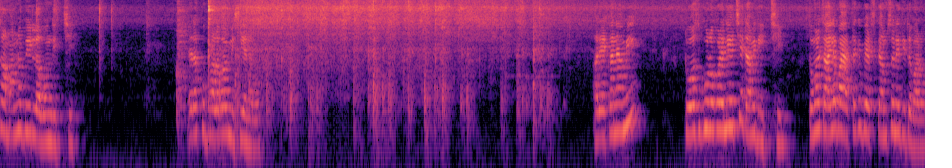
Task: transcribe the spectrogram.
সামান্য বিট লবণ দিচ্ছি। এটা খুব ভালোভাবে মিশিয়ে নেব। আর এখানে আমি টোস্ট গুঁড়ো করে নিয়েছি, এটা আমি দিচ্ছি। তোমরা চাইলে বাইরে থেকে বেড স্ক্যামসও নিয়ে দিতে পারো।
